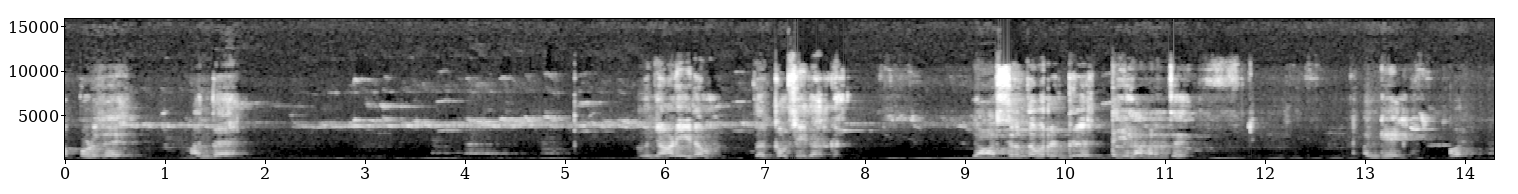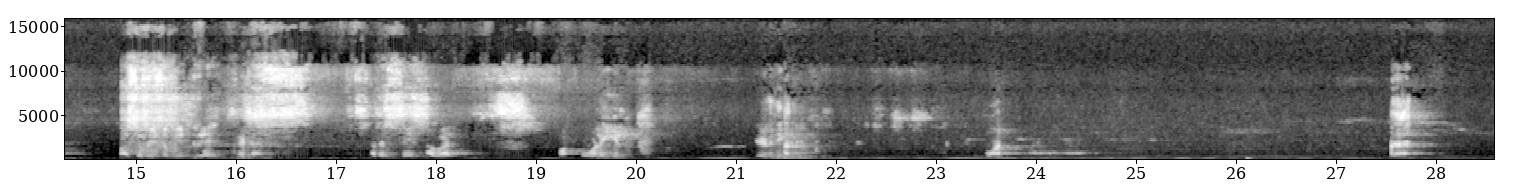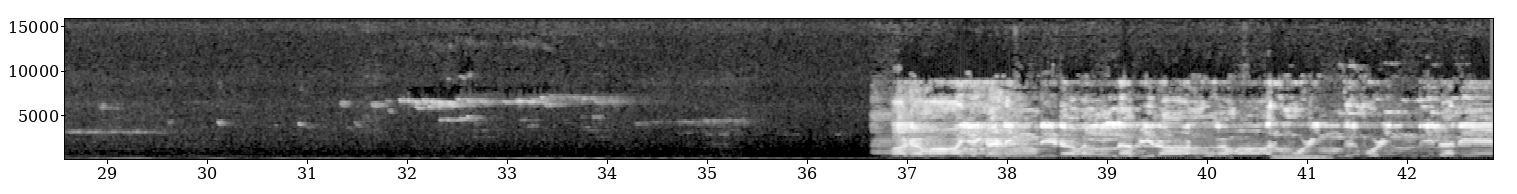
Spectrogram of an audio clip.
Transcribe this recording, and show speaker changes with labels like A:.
A: அப்பொழுது அந்த ஞானியிடம் தர்க்கம் செய்தார்கள். யார் சிறந்தவர் என்று கையில் அமர்ந்து அங்கே பார்க்க வேண்டும் என்று கேட்டார்.
B: மகமாய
